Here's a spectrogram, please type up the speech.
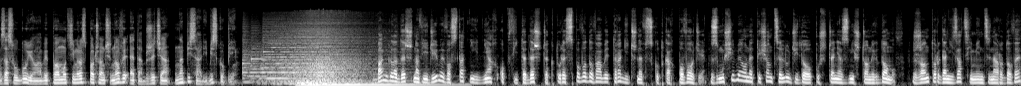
Zasługują, aby pomóc im rozpocząć nowy etap życia, napisali biskupi. Bangladesz nawiedziły w ostatnich dniach obfite deszcze, które spowodowały tragiczne w skutkach powodzie. Zmusiły one tysiące ludzi do opuszczenia zniszczonych domów. Rząd, organizacje międzynarodowe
